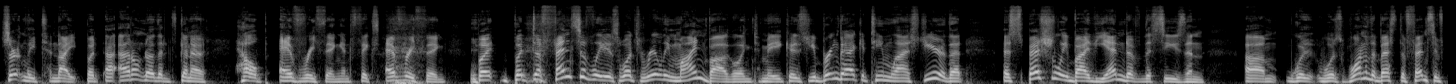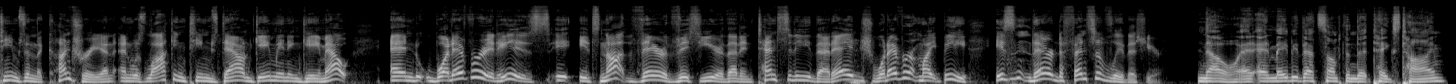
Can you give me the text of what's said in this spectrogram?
certainly tonight, but I, I don't know that it's going to help everything and fix everything. but but defensively is what's really mind boggling to me because you bring back a team last year that, especially by the end of the season, um, was, was one of the best defensive teams in the country and, and was locking teams down game in and game out. And whatever it is, it, it's not there this year. That intensity, that edge, whatever it might be, isn't there defensively this year. No, and, and maybe that's something that takes time.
